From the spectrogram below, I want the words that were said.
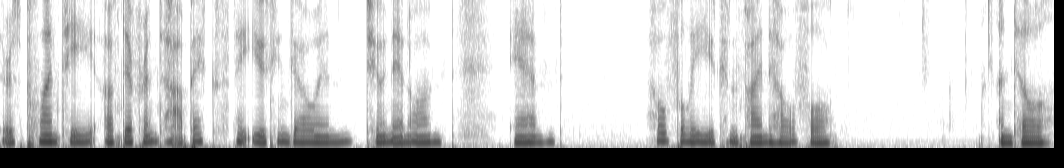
there's plenty of different topics that you can go and tune in on, and hopefully you can find helpful until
